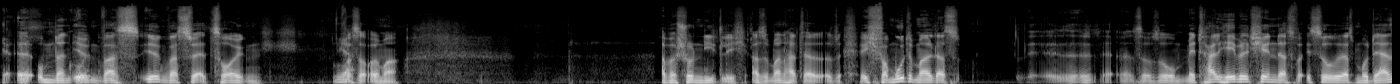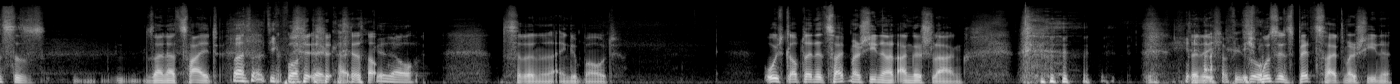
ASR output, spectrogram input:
äh, um dann gut. irgendwas, irgendwas zu erzeugen. Ja. Was auch immer. Aber schon niedlich. Also man hat, also ich vermute mal, dass äh, so, so Metallhebelchen, das ist so das modernste seiner Zeit. Was man sich vorstellen kann. Genau. genau. Das hat er dann eingebaut. Oh, ich glaube, deine Zeitmaschine hat angeschlagen. Ja, ich, ich muss ins Bett Zeitmaschine.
